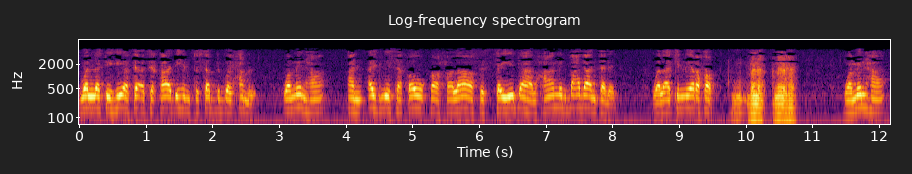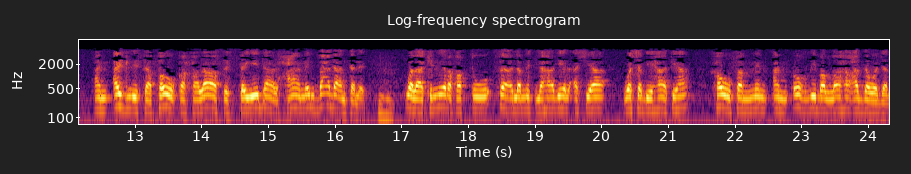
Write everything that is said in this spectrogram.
والتي هي في اعتقادهم تسبب الحمل ومنها أن أجلس فوق خلاص السيدة الحامل بعد أن تلد ولكني رفضت. منها. ومنها أن أجلس فوق خلاص السيدة الحامل بعد أن تلد. ولكني رفضت فعل مثل هذه الأشياء وشبيهاتها خوفا من أن أغضب الله عز وجل.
